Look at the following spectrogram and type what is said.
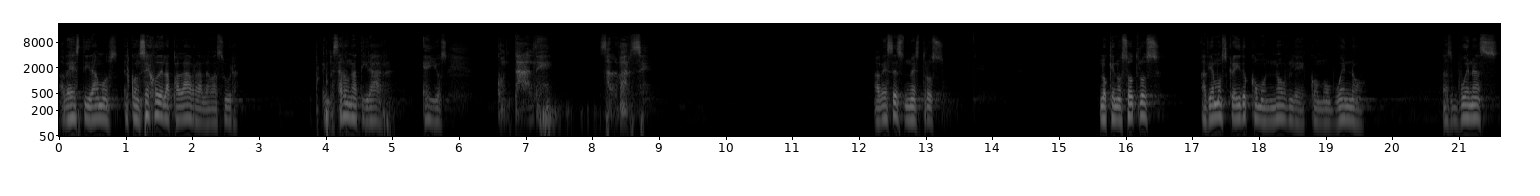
A veces tiramos el consejo de la palabra a la basura. Porque empezaron a tirar ellos con tal de salvarse. A veces nuestros, lo que nosotros habíamos creído como noble, como bueno. Las buenas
